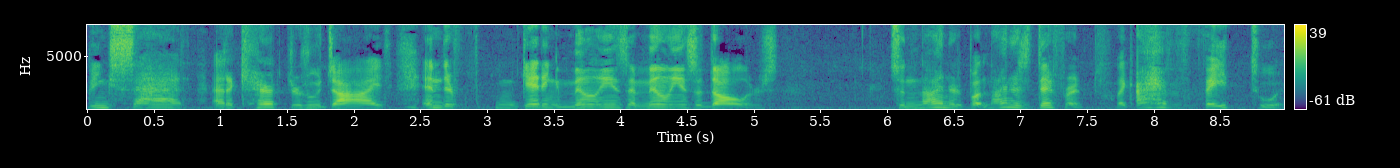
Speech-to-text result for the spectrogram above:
being sad at a character who died and they're getting millions and millions of dollars. So Niners, but Niners different. Like I have faith to it.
